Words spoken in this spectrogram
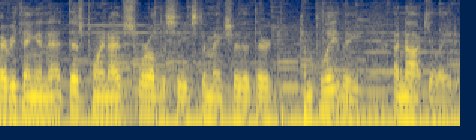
everything, and at this point I've swirled the seeds to make sure that they're completely inoculated.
